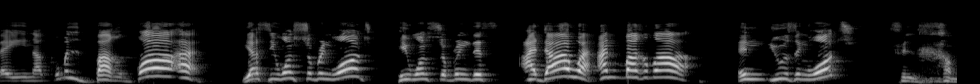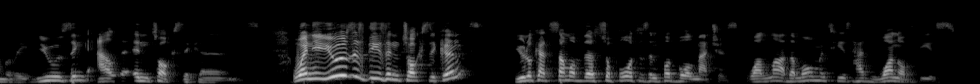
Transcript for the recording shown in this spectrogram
بينكم البغضاء Yes, he wants to bring what? He wants to bring this adawa and baghda in using what? fil khamri, using intoxicants. When he uses these intoxicants, you look at some of the supporters in football matches. Wallah, the moment he's had one of these,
